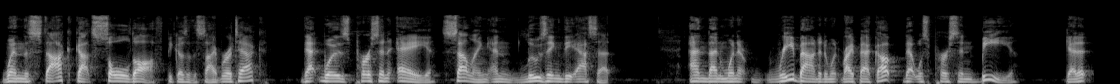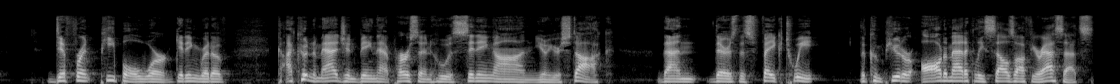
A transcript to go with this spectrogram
When the stock got sold off because of the cyber attack, that was person A selling and losing the asset. And then when it rebounded and went right back up, that was person B. Get it? Different people were getting rid of. I couldn't imagine being that person who was sitting on, you know, your stock. Then there's this fake tweet. The computer automatically sells off your assets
